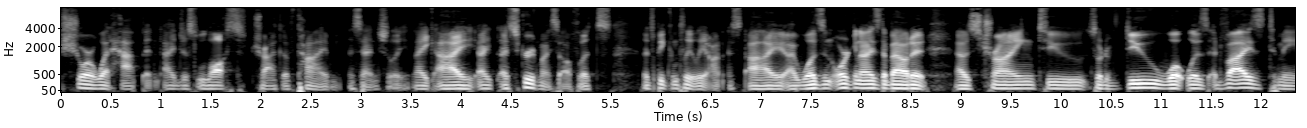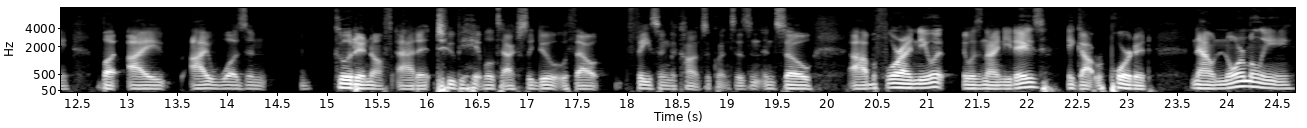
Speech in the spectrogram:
sure what happened. I just lost track of time essentially. Like I, I, I screwed myself. Let's let's be completely honest. I, I wasn't organized about it. I was trying to sort of do what was advised to me, but I I wasn't good enough at it to be able to actually do it without facing the consequences. And, and so uh, before I knew it, it was 90 days. It got reported. Now, normally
